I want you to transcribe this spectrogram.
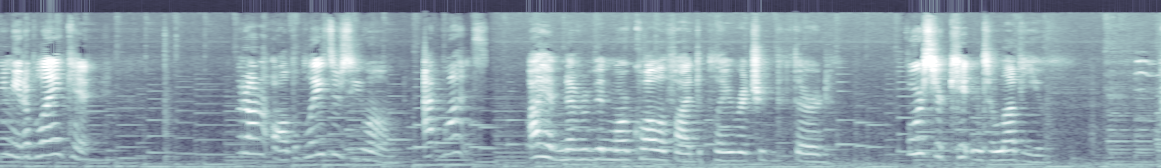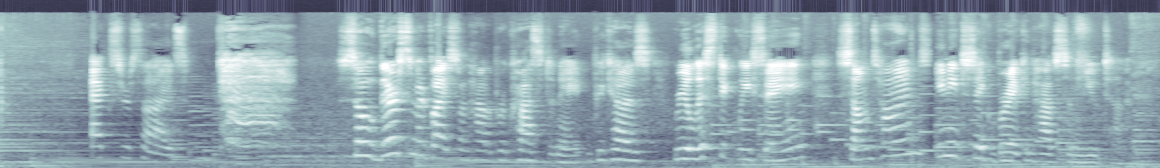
I need a blanket. On all the blazers you own at once. I have never been more qualified to play Richard III. Force your kitten to love you. Exercise. So there's some advice on how to procrastinate because realistically saying, sometimes you need to take a break and have some you time.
